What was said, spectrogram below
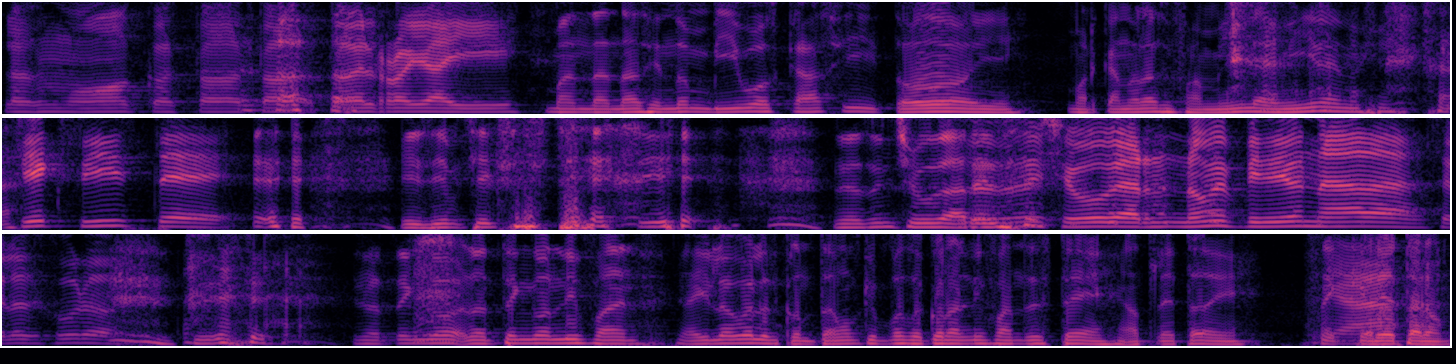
Los mocos, todo, todo, todo el rollo ahí. mandando, haciendo en vivos casi y todo y marcándole a su familia. Miren, Sí existe. y sí, sí existe, sí. No es un sugar. No es- un sugar. No me pidió nada, se los juro. no tengo, no tengo OnlyFans. Ahí luego les contamos qué pasó con OnlyFans de este atleta de, de. Querétaro.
